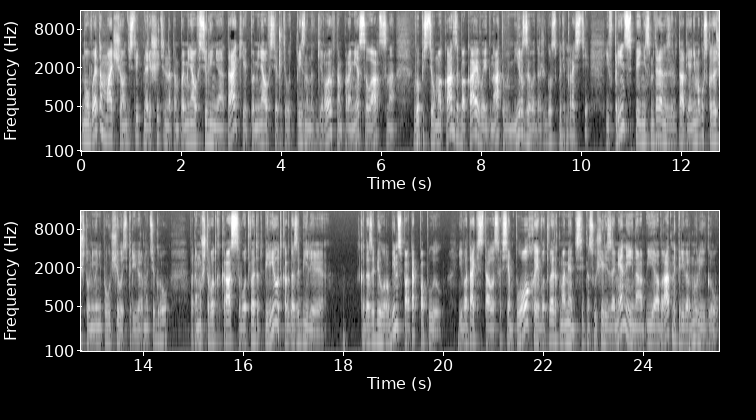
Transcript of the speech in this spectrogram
но в этом матче он действительно решительно там поменял всю линию атаки, поменял всех этих вот признанных героев, там, Промеса, Ларсена, выпустил Макадзе, Бакаева, Игнатова, Мирзова, даже, господи, mm-hmm. прости. И, в принципе, несмотря на результат, я не могу сказать, что у него не получилось перевернуть игру, игру, потому что вот как раз вот в этот период, когда забили, когда забил Рубин, Спартак поплыл. И в атаке стало совсем плохо, и вот в этот момент действительно случились замены, и, на, и обратно перевернули игру.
